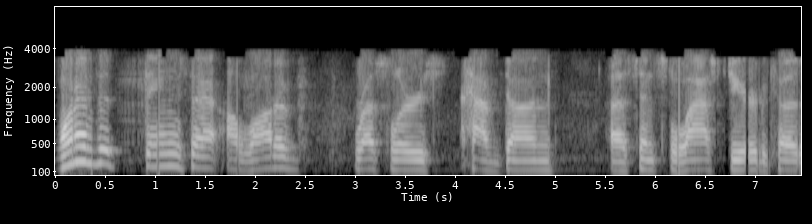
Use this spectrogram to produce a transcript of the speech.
One of the things that a lot of wrestlers have done uh, since last year, because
